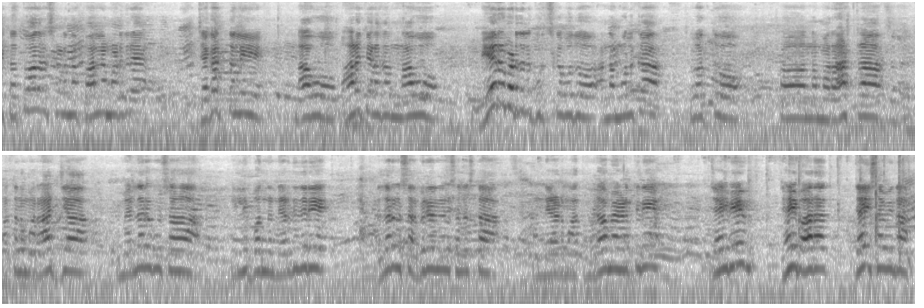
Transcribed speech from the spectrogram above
ಈ ತತ್ವಾದರ್ಶಗಳನ್ನು ಪಾಲನೆ ಮಾಡಿದ್ರೆ ಜಗತ್ತಲ್ಲಿ ನಾವು ಭಾರತೀಯರಾದ ನಾವು ನೇರ ಮಟ್ಟದಲ್ಲಿ ಗುರುತಿಸ್ಕೋಬಹುದು ಅನ್ನೋ ಮೂಲಕ ಇವತ್ತು ನಮ್ಮ ರಾಷ್ಟ್ರ ಮತ್ತು ನಮ್ಮ ರಾಜ್ಯ, ನಿಮ್ಮೆಲ್ಲರಿಗೂ ಸಹ ಇಲ್ಲಿ ಬಂದು ನೆರೆದಿದ್ದೀರಿ. ಎಲ್ಲರಿಗೂ ಸಹ ಅಭಿನಂದನೆ ಸಲ್ಲಿಸ್ತಾ ಒಂದೆರಡು ಮಾತು ವಿರಾಮ ಹೇಳ್ತೀನಿ. ಜೈ ಭೀಮ್, ಜೈ ಭಾರತ್, ಜೈ ಸಂವಿಧಾನ್.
